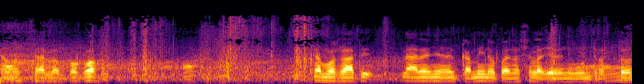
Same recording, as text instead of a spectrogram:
vamos a echarlo un poco. Quitamos la, la araña del camino para que no se la lleve ningún tractor.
